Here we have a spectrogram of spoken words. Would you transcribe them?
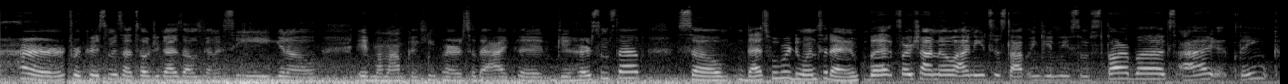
her for Christmas. I told you guys I was gonna see, you know, if my mom could keep her so that I could get her some stuff. So that's what we're doing today. But first y'all know I need to stop and get me some Starbucks. I think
